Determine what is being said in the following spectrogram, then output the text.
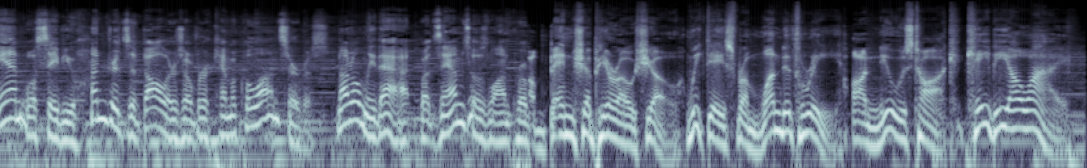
and will save you hundreds of dollars over a chemical lawn service. Not only that, but Zamzows lawn program. A. Ben Shapiro Show, weekdays from 1 to 3 on News Talk KBOI.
